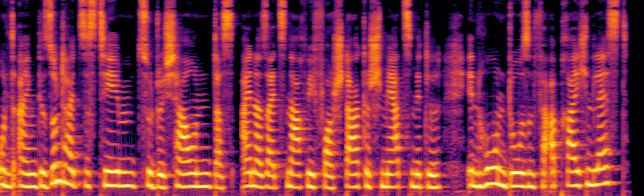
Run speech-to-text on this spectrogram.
und ein Gesundheitssystem zu durchschauen, das einerseits nach wie vor starke Schmerzmittel in hohen Dosen verabreichen lässt,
